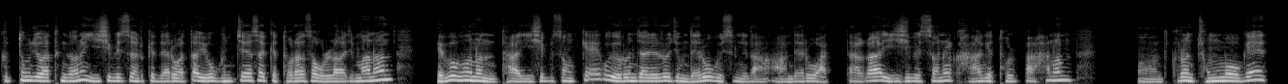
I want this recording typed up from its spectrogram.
급등주 같은 경우는 21선 이렇게 내려왔다 요 근처에서 이렇게 돌아서 올라가지만은 대부분은 다 21선 깨고 이런 자리로 지금 내려오고 있습니다. 아, 내려왔다가 21선을 강하게 돌파하는 어, 그런 종목에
